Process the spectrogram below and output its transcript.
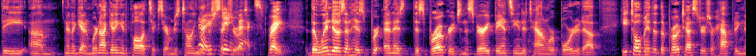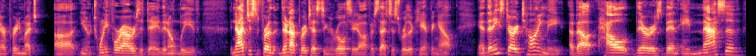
The um, and again, we're not getting into politics here. I'm just telling you No, what this picture is. facts. Right. The windows on his and his this brokerage in this very fancy end of town were boarded up. He told me that the protesters are happening there pretty much, uh, you know, 24 hours a day. They don't leave. Not just in front of, they're not protesting the real estate office. That's just where they're camping out. And then he started telling me about how there has been a massive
